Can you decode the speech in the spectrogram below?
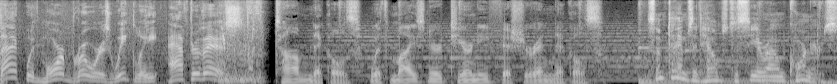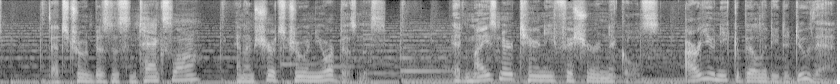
Back with more Brewers Weekly after this. Tom Nichols with Meissner, Tierney, Fisher, and Nichols. Sometimes it helps to see around corners. That's true in business and tax law, and I'm sure it's true in your business. At Meissner, Tierney, Fisher, and Nichols, our unique ability to do that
